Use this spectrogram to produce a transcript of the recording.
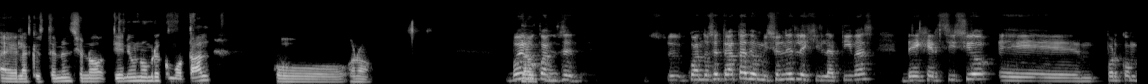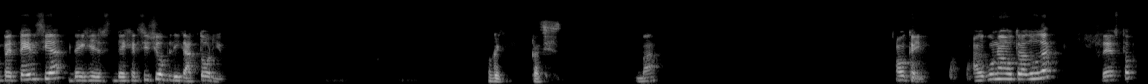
eh, la que usted mencionó, ¿tiene un nombre como tal o, no? Bueno, cuando se, cuando se trata de omisiones legislativas de ejercicio eh, por competencia, de, ejercicio obligatorio. Ok, gracias. ¿Va? Ok. ¿Alguna otra duda de esto?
